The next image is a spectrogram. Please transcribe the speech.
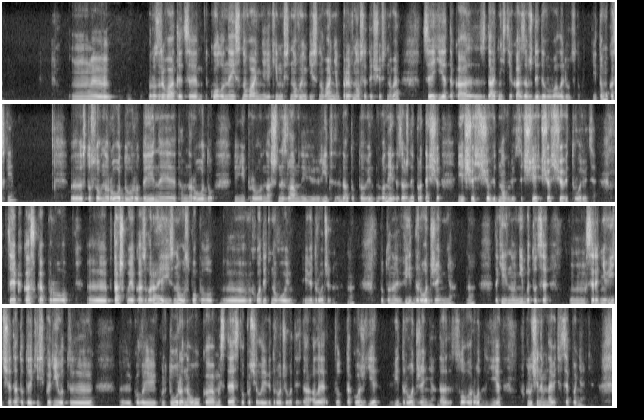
розривати це коло неіснування якимось новим існуванням, привносити щось нове, це є така здатність, яка завжди дивувала людство. І тому казки е, стосовно роду, родини, там, народу і про наш незламний рід, да? тобто він, вони завжди про те, що є щось, що відновлюється, ще щось, що відтворюється. Це як казка про е, пташку, яка згорає і знову з попелу е, виходить новою і відродженою. Да? Тобто відродження. Да? Такий, ну, нібито це середньовіччя, да? тобто якийсь період, е, е, коли культура, наука, мистецтво почали відроджуватись. Да? Але тут також є відродження. Да? Слово род є включеним навіть в це поняття.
